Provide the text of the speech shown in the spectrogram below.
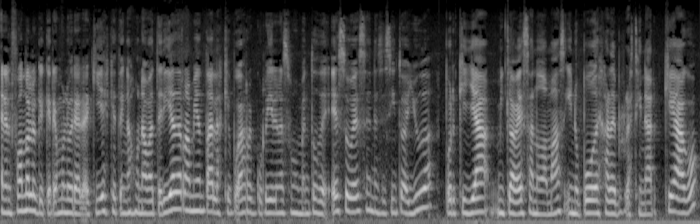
En el fondo lo que queremos lograr aquí es que tengas una batería de herramientas a las que puedas recurrir en esos momentos de SOS, necesito ayuda porque ya mi cabeza no da más y no puedo dejar de procrastinar. ¿Qué hago?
